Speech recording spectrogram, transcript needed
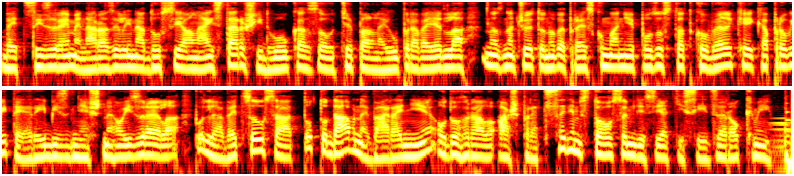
Vedci zrejme narazili na dosiaľ najstarší dôkaz o tepelnej úprave jedla. Naznačuje to nové preskúmanie pozostatkov veľkej kaprovitej ryby z dnešného Izraela. Podľa vedcov sa toto dávne varenie odohralo až pred 780 tisíc rokmi.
